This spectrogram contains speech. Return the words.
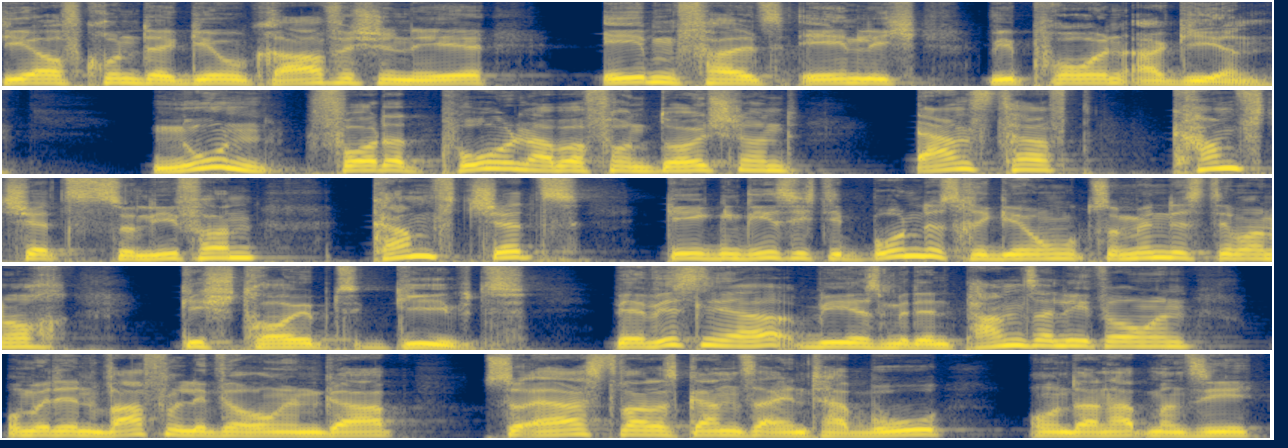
die aufgrund der geografischen Nähe ebenfalls ähnlich wie Polen agieren. Nun fordert Polen aber von Deutschland ernsthaft Kampfjets zu liefern, Kampfjets, gegen die sich die Bundesregierung zumindest immer noch gesträubt gibt. Wir wissen ja, wie es mit den Panzerlieferungen und mit den Waffenlieferungen gab. Zuerst war das Ganze ein Tabu und dann hat man sie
